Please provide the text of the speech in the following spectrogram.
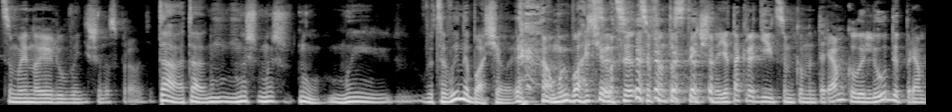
Це моє найулюбленіше насправді. Так, так. Ну, ми ж, ми ж, ну, ми, це ви не бачили, а ми бачили. Це, це, це фантастично. Я так радію цим коментарям, коли люди прям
